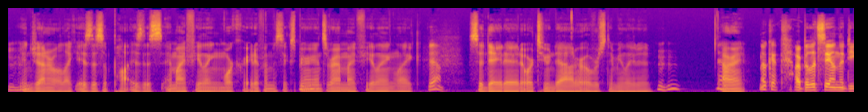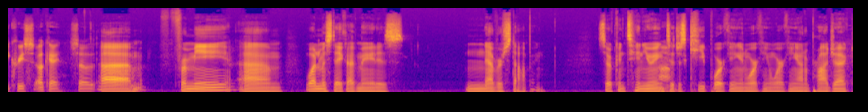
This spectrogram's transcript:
Mhm. in general. Like, is this a po- is this am I feeling more creative from this experience, or am I feeling like Yeah. sedated or tuned out or overstimulated? Mm-hmm. All right. Okay. All right, but let's stay on the decrease. Okay. So. Um, for me, um, one mistake I've made is never stopping. So continuing Ah. to just keep working and working and working on a project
